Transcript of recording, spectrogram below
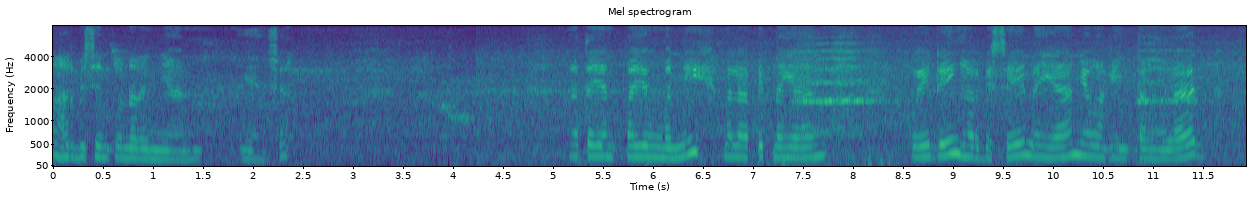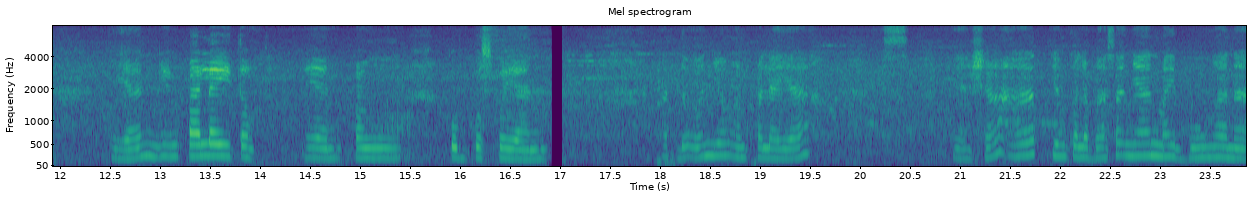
Harvestin ko na rin yan. Ayan siya. At ayan pa yung mani. Malapit na yan. Pwedeng harvestin. Ayan yung aking tanglad. Ayan. Yung palay ito. Ayan. Pang compost ko yan. At doon yung ampalaya. Ayan siya. At yung kalabasa niyan may bunga na.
